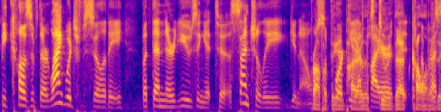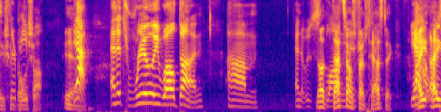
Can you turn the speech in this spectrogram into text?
because of their language facility, but then they're using it to essentially, you know, Prop up the support empire that's doing that oppresses colonization their bullshit. people. Yeah. yeah, and it's really well done. Um, and it was No, that sounds fantastic. Yeah, I. I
